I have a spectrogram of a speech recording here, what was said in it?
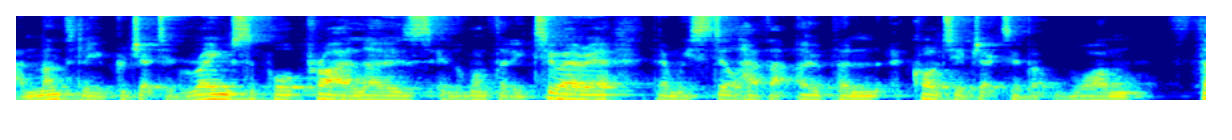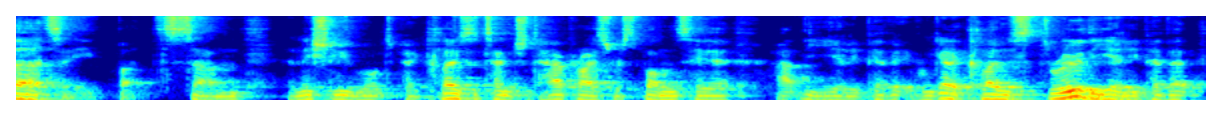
and monthly projected range support prior lows in the 132 area, then we still have that open quality objective at 130. But um, initially we want to pay close attention to how price responds here at the yearly pivot. If we get a close through the yearly pivot,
